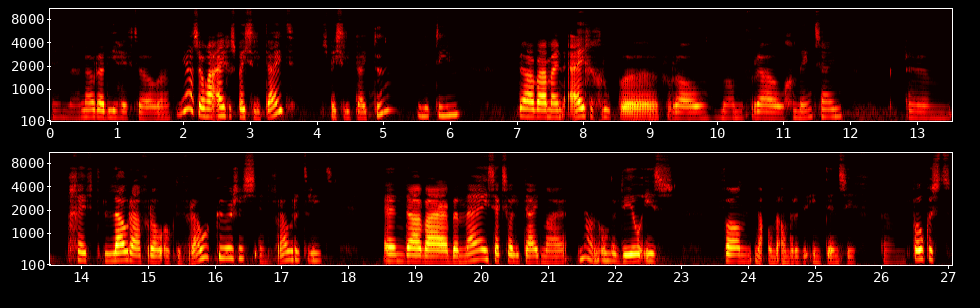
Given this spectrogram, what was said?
En uh, Laura die heeft wel, ja, zo haar eigen specialiteit, specialiteiten in het team daar waar mijn eigen groepen, vooral man, vrouw, gemengd zijn, um, geeft Laura vooral ook de vrouwencursus en de vrouwenretreat. En daar waar bij mij seksualiteit maar nou, een onderdeel is van, nou, onder andere de intensive, um, focust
